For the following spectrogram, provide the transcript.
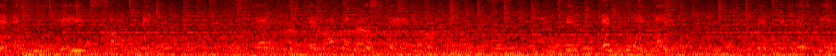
that if you read something that you cannot understand, you can bet your life that it has been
